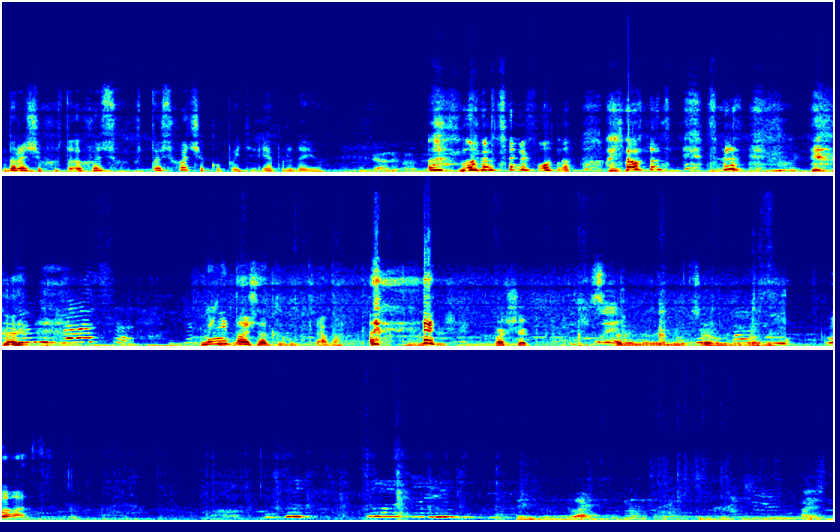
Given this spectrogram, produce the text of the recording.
До речі, хто, хоч, хтось хоче купити, я продаю. Я не продаю. Номер телефона. А я продаю. Мені точно туди треба. Бачиш, як стариною цеглою зазначено? Клас. Давай. Класно.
